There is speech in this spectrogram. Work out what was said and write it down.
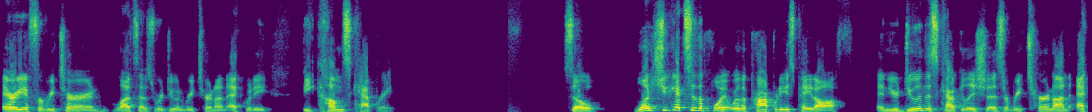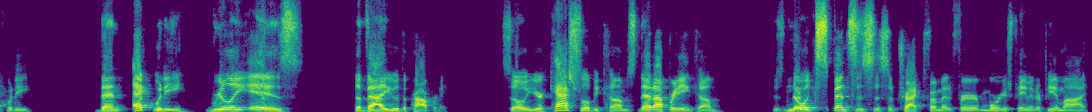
area for return, a lot of times we're doing return on equity, becomes cap rate. So once you get to the point where the property is paid off and you're doing this calculation as a return on equity, then equity really is the value of the property. So your cash flow becomes net operating income. There's no expenses to subtract from it for mortgage payment or PMI.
